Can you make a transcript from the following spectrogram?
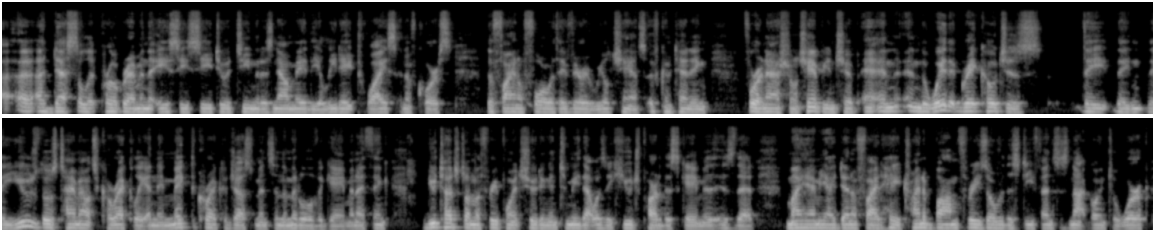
a, a desolate program in the ACC to a team that has now made the Elite Eight twice, and of course, the Final Four with a very real chance of contending for a national championship. And and the way that great coaches they they they use those timeouts correctly and they make the correct adjustments in the middle of a game. And I think you touched on the three point shooting, and to me that was a huge part of this game. Is, is, that Miami identified, hey, trying to bomb threes over this defense is not going to work.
